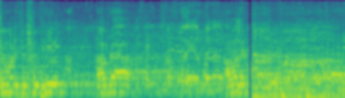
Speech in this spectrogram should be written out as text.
সম্মানিত সুধী আমরা আমাদের আজ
